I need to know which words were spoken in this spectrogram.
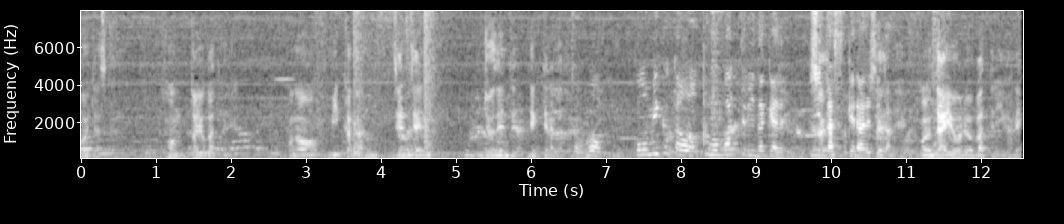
ごい助かる。本当よかったねこの3日間全然充電でできてなかった。そうもうこの3日間はこのバッテリーだけに助けられてた、ね。この大容量バッテリーがね。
